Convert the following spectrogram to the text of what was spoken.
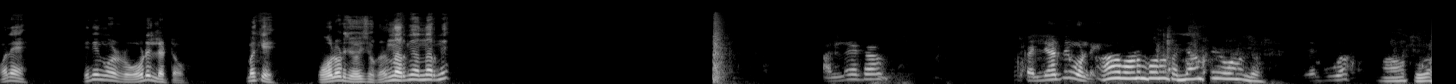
മോനെ ഇനി ഇങ്ങോട്ട് റോഡില്ല കേട്ടോ ഓളോട് ഓലോട് ചോദിച്ചു നോക്കാം അന്ന് ഇറങ്ങി ഒന്ന് ഇറങ്ങി. അല്ല ഏട്ടാ കല്യാണത്തിന് പോണ്ടേ? ആ പോണം പോണം കല്യാണത്തിന് പോണല്ലോ ആ പോവാ.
